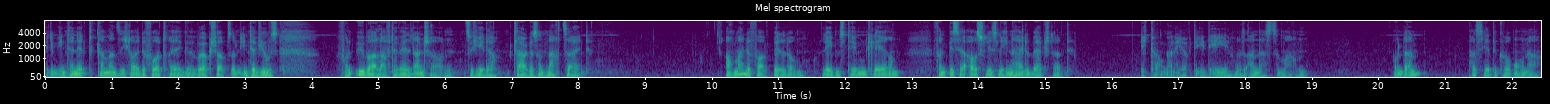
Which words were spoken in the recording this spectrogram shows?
Mit dem Internet kann man sich heute Vorträge, Workshops und Interviews von überall auf der Welt anschauen, zu jeder Tages- und Nachtzeit. Auch meine Fortbildung, Lebensthemen klären, fand bisher ausschließlich in Heidelberg statt. Ich kam gar nicht auf die Idee, was anders zu machen. Und dann passierte Corona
